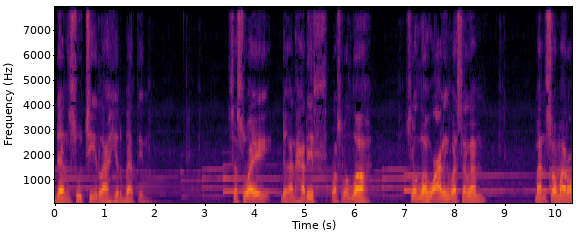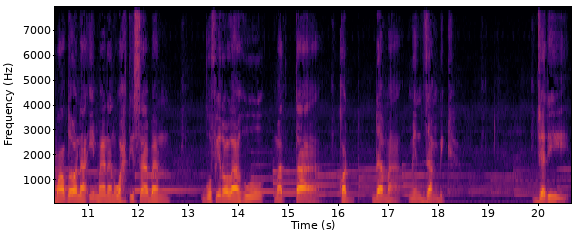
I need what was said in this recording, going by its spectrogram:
dan suci lahir batin. Sesuai dengan hadis Rasulullah Shallallahu alaihi wasallam, "Man soma Ramadana imanan wahtisaban gufirolahu matta dama min zambik." Jadi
